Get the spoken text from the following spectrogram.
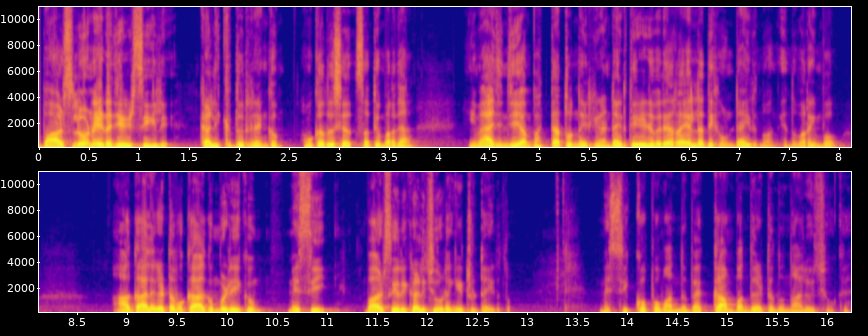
ബാഴ്സലോണയുടെ ജേഴ്സിയിൽ കളിക്കുന്നൊരു രംഗം. നമുക്കത് സത്യം പറഞ്ഞാൽ ഇമാജിൻ ചെയ്യാൻ പറ്റാത്തൊന്നായിരിക്കും. രണ്ടായിരത്തി ഏഴ് വരെ റയലിൽ അദ്ദേഹം ഉണ്ടായിരുന്നു എന്ന് പറയുമ്പോൾ ആ കാലഘട്ടമൊക്കെ ആകുമ്പോഴേക്കും മെസ്സി ബാഴ്സയിൽ കളിച്ചു തുടങ്ങിയിട്ടുണ്ടായിരുന്നു. മെസ്സിക്കൊപ്പം വന്ന് വെക്കാൻ പന്ത് കെട്ടുന്നൊന്ന് ആലോചിച്ച് നോക്ക്.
